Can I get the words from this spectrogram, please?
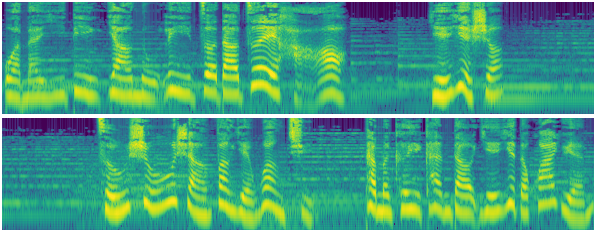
我们一定要努力做到最好。”爷爷说。从树屋上放眼望去，他们可以看到爷爷的花园，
